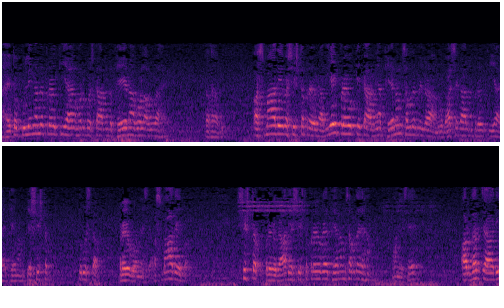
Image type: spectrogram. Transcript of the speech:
है तो पुलिंग में प्रयोग किया है अमर अमरकोश का तो फेना बोला हुआ है। तथा अस्मादेव शिष्ट प्रयोग आदि यही प्रयोग के कारण यहाँ फेनम शब्द मिल रहा हमको भाष्यकार ने प्रयोग किया है फेनम ये शिष्ट पुरुष का प्रयोग होने से। अस्मादेव शिष्ट प्रयोग आदि शिष्ट प्रयोग है फेनम शब्द यहाँ होने से। अर्धर्चादि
